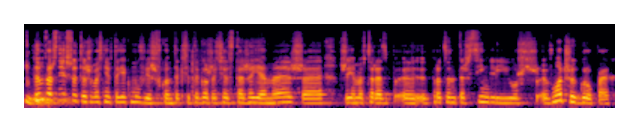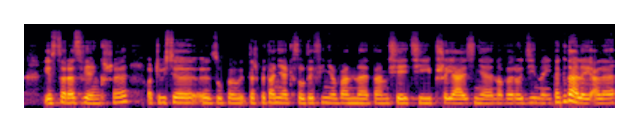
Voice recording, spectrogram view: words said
Tym mhm. ważniejsze też właśnie, tak jak mówisz, w kontekście tego, że się starzejemy, że żyjemy w coraz, y, procent też singli już w młodszych grupach jest coraz większy. Oczywiście y, zupełnie też pytanie, jak są definiowane tam sieci, przyjaźnie, nowe rodziny i tak dalej, ale,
